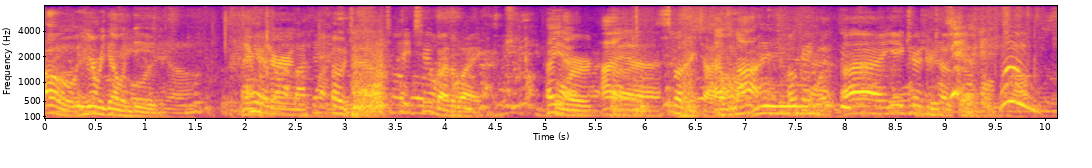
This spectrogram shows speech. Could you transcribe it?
Oh, here we go indeed. Name your turn. Oh, have to pay two, by the way? Oh, yeah. For I, uh, uh, smothering I will not. Okay. Uh, yay, treasure token. Woo!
